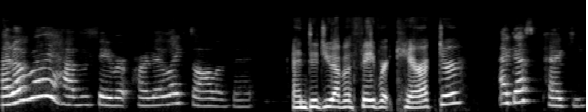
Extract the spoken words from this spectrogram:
I don't really have a favorite part. I liked all of it. And did you have a favorite character? I guess Peggy.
